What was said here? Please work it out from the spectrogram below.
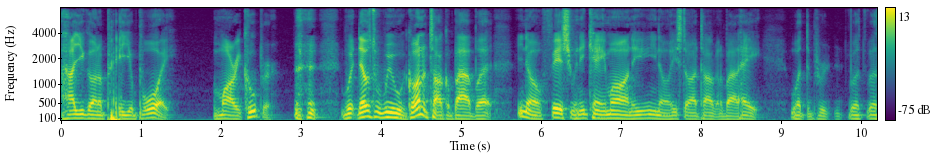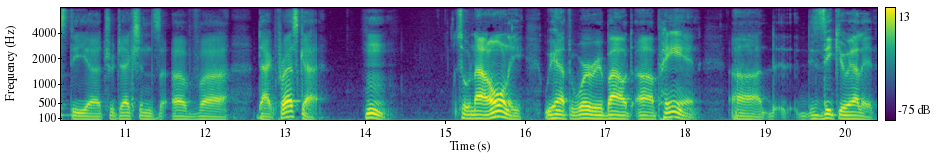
how you're gonna pay your boy, Amari Cooper. that was what we were to talk about, but you know, Fish when he came on, he you know he started talking about hey, what the what, what's the uh, trajections of uh, Dak Prescott? Hmm. So not only we have to worry about uh, paying uh, Ezekiel Elliott,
